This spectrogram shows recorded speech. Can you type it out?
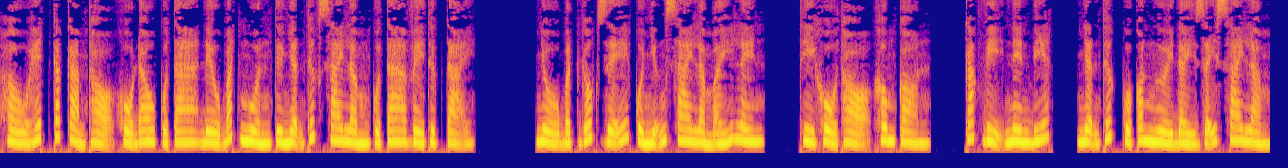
Hầu hết các cảm thọ khổ đau của ta đều bắt nguồn từ nhận thức sai lầm của ta về thực tại. Nhổ bật gốc rễ của những sai lầm ấy lên, thì khổ thọ không còn. Các vị nên biết, nhận thức của con người đầy dẫy sai lầm.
